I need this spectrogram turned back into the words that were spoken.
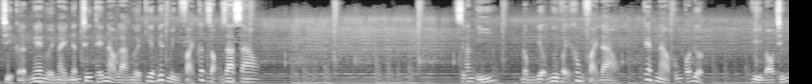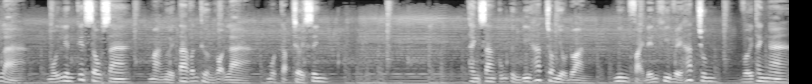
chỉ cần nghe người này nhấn chữ thế nào là người kia biết mình phải cất giọng ra sao. Sự ăn ý, đồng điệu như vậy không phải đào, kép nào cũng có được. Vì đó chính là mối liên kết sâu xa, mà người ta vẫn thường gọi là một cặp trời sinh. Thanh Sang cũng từng đi hát cho nhiều đoàn, nhưng phải đến khi về hát chung với Thanh Nga,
